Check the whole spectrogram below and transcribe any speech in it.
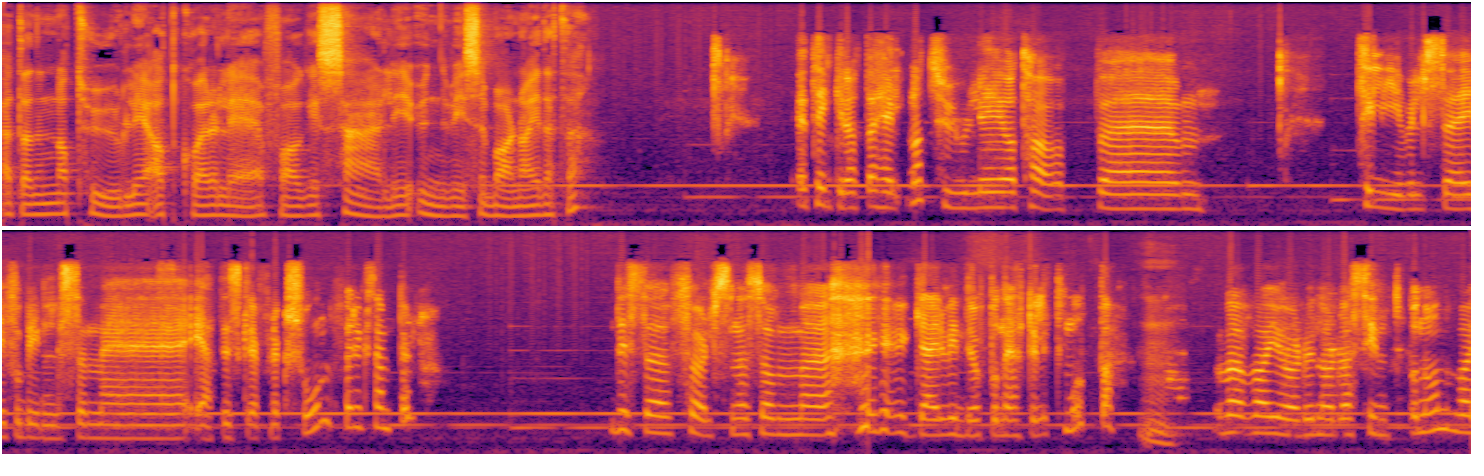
at det er naturlig at KRLE-faget særlig underviser barna i dette? Jeg tenker at det er helt naturlig å ta opp eh, tilgivelse i forbindelse med etisk refleksjon, f.eks. Disse følelsene som eh, Geir Vinje opponerte litt mot. da. Mm. hva, hva, gjør du når du er sint på noen? Hva,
